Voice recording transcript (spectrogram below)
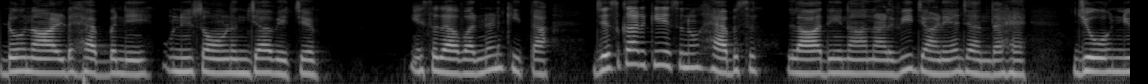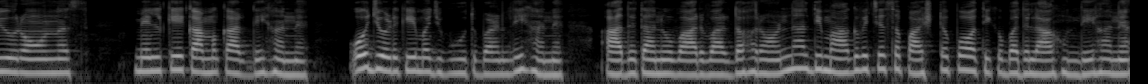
ਡੋਨਾਲਡ ਹੈਬ ਨੇ 1949 ਵਿੱਚ ਇਸ ਦਾ ਵਰਣਨ ਕੀਤਾ, ਜਿਸ ਕਰਕੇ ਇਸ ਨੂੰ ਹੈਬਸ ਲਾ ਦੇ ਨਾਂ ਨਾਲ ਵੀ ਜਾਣਿਆ ਜਾਂਦਾ ਹੈ, ਜੋ ਨਿਊਰੋਨਸ ਮਿਲ ਕੇ ਕੰਮ ਕਰਦੇ ਹਨ। ਉਹ ਜੁੜ ਕੇ ਮਜ਼ਬੂਤ ਬਣਦੇ ਹਨ। ਆਦਤਾਂ ਨੂੰ ਵਾਰ-ਵਾਰ ਦੁਹਰਾਉਣ ਨਾਲ ਦਿਮਾਗ ਵਿੱਚ ਸਪਸ਼ਟ ਭੌਤਿਕ ਬਦਲਾਅ ਹੁੰਦੇ ਹਨ।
